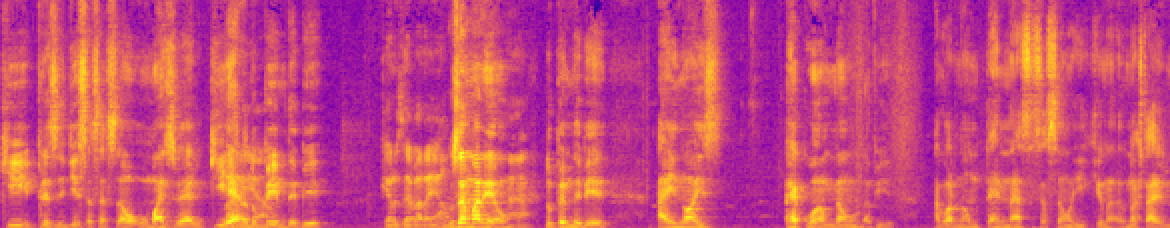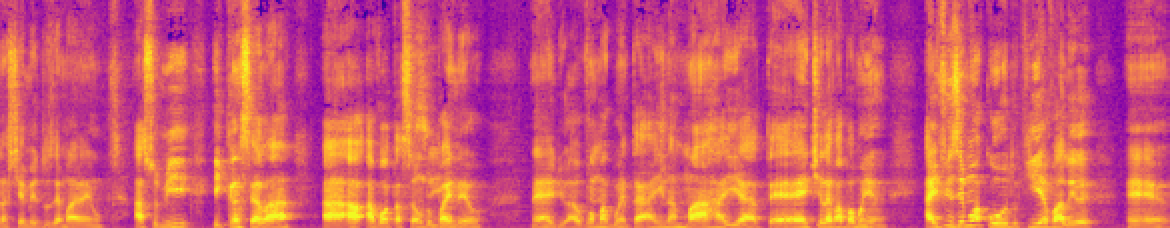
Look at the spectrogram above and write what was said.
que presidisse a sessão o mais velho, que era do Maranhão. PMDB, Que era o Zé Maranhão? o Zé Maranhão, Ah. do PMDB. Aí nós recuamos, não, Davi, agora nós vamos terminar essa sessão aí, que nós, tá- nós tínhamos medo do Zé Maranhão assumir e cancelar a, a, a votação do Sim. painel. Né? Vamos aguentar aí na marra e até a gente levar para amanhã. Aí fizemos um acordo que ia valer é,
